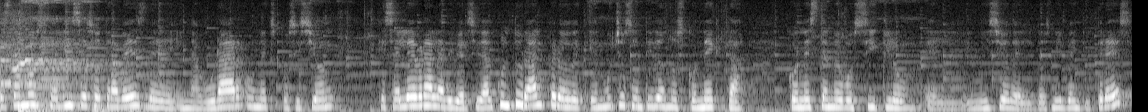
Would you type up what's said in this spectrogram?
estamos felices otra vez de inaugurar una exposición que celebra la diversidad cultural, pero que en muchos sentidos nos conecta con este nuevo ciclo, el inicio del 2023,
